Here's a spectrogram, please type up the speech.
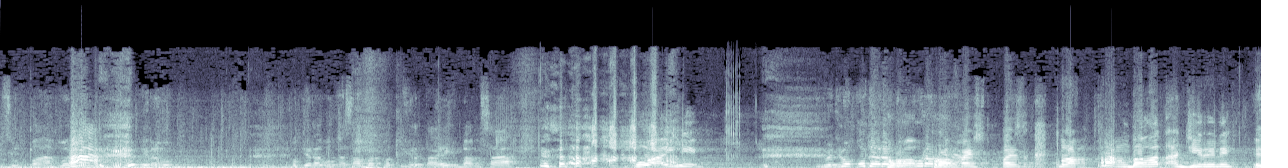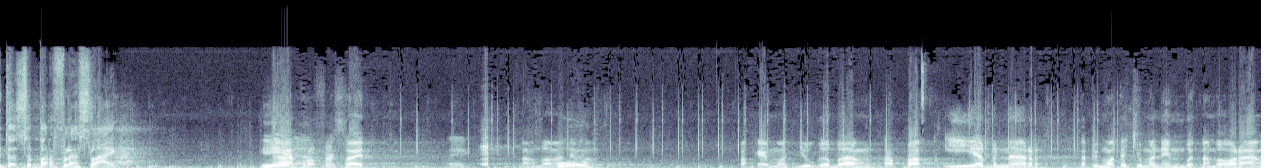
Sumpah, gua Ah! kira gua kira gua kesambar petir tai bangsat. Wah ini Tiba-tiba kok darah pro, gua kurang ya? profes, profes terang, terang banget anjir ini. Itu super flashlight. Iya, Iya. Professor Light. Tenang banget Uh. emang. Pakai mod juga bang, tapak. Iya bener. Tapi modnya cuma yang buat nambah orang,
